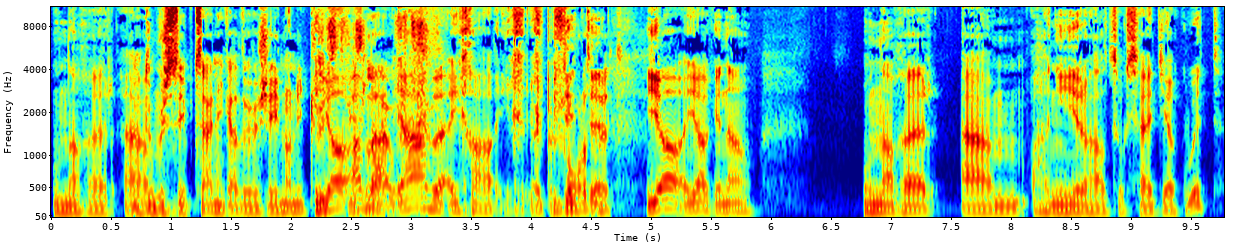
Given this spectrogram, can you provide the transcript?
Und nachher... Ähm, Und du bist 17, gell? Du hast eh noch nicht gewusst, ja, wie es läuft. ja, aber ich habe... Ich, ich Überfordert. dort, Ja, ja, genau. Und nachher ähm, habe ich ihr halt so gesagt, ja gut,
